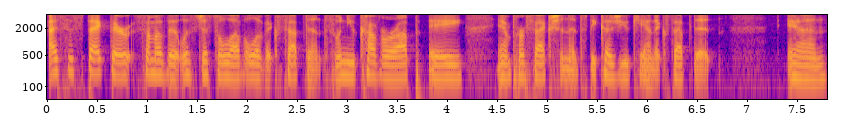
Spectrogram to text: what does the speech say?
I suspect there some of it was just a level of acceptance. When you cover up a imperfection, it's because you can't accept it. And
